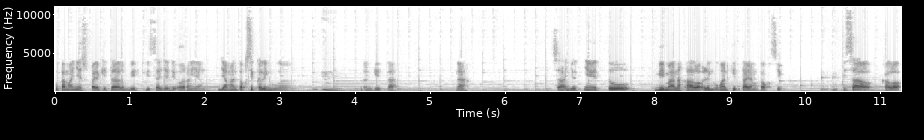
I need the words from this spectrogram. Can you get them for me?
utamanya supaya kita lebih bisa jadi orang yang jangan toksik ke lingkungan mm. dan kita. Nah, selanjutnya itu gimana kalau lingkungan kita yang toksik? Misal kalau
